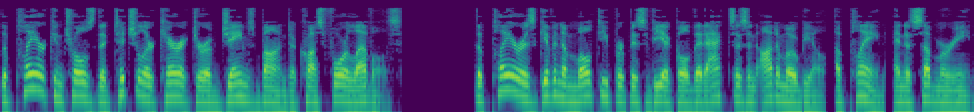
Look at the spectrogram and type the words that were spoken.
The player controls the titular character of James Bond across four levels. The player is given a multipurpose vehicle that acts as an automobile, a plane, and a submarine.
